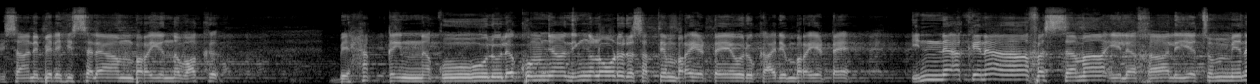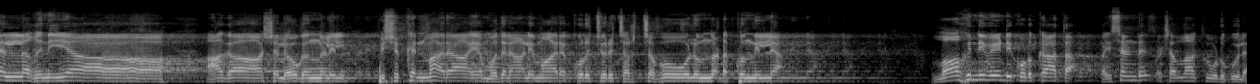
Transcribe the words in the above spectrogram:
ഈസാ നബി അലിഹിസലാം പറയുന്ന വാക്ക് ബിഹഖിൻ നഖൂലു ലക്കും ഞാൻ നിങ്ങളോടൊരു സത്യം പറയട്ടെ ഒരു കാര്യം പറയട്ടെ. ഇന്ന അക്നാഫസ്സമാഇ ലഖാലിയത്തും മിനൽ അഗ്നിയാ. ആകാശ ലോകങ്ങളിൽ പിശുക്കന്മാരായ മുതലാളിമാരെ കുറിച്ചൊരു ചർച്ച പോലും നടക്കുന്നില്ല. അള്ളാഹുവിന് വേണ്ടി കൊടുക്കാത്ത പൈസ ഉണ്ട് പക്ഷെ അള്ളാഹ്ക്ക് കൊടുക്കൂല.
